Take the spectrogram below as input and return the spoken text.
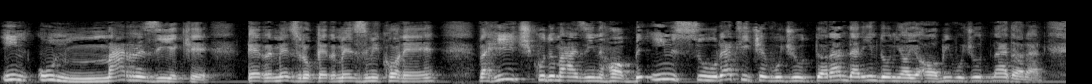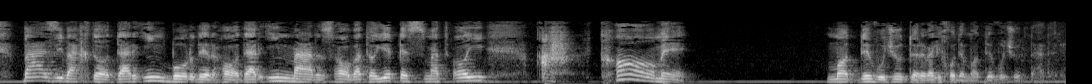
این اون مرزیه که قرمز رو قرمز می‌کنه و هیچ کدوم از اینها به این صورتی که وجود دارن در این دنیای آبی وجود ندارن. بعضی وقتا در این بردرها در این مرزها و تا یه قسمتهایی احکام ماده وجود داره ولی خود ماده وجود نداره.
